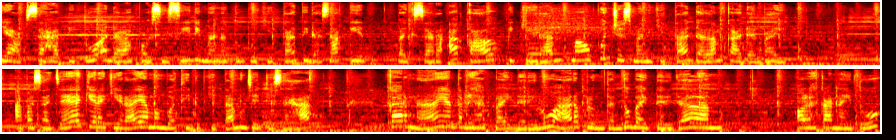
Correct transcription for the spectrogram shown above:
Yap, sehat itu adalah posisi di mana tubuh kita tidak sakit, baik secara akal, pikiran, maupun jasmani kita dalam keadaan baik. Apa saja ya kira-kira yang membuat hidup kita menjadi sehat? Karena yang terlihat baik dari luar belum tentu baik dari dalam. Oleh karena itu,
